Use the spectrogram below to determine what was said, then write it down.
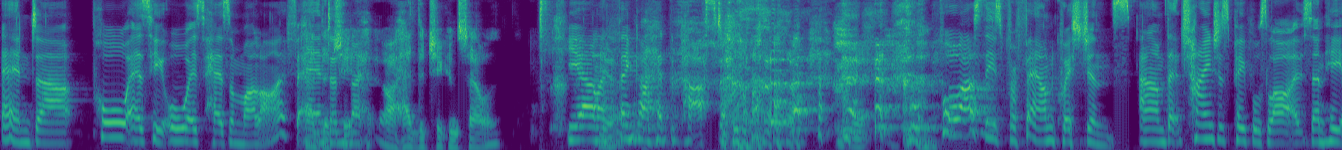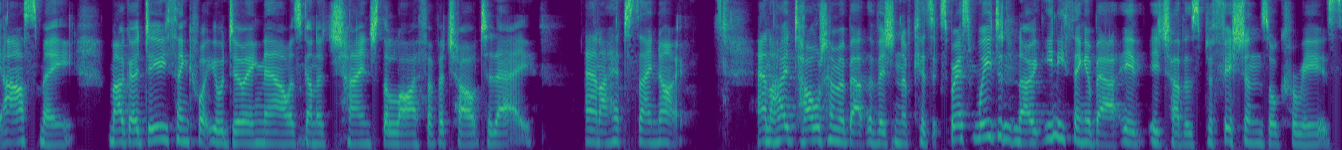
And uh, Paul, as he always has in my life, had and chi- I had the chicken salad. Yeah, and yeah. I think I had the pasta. Paul asked these profound questions um, that changes people's lives, and he asked me, Margot, do you think what you're doing now is going to change the life of a child today? And I had to say no. And I told him about the vision of Kids Express. We didn't know anything about each other's professions or careers.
